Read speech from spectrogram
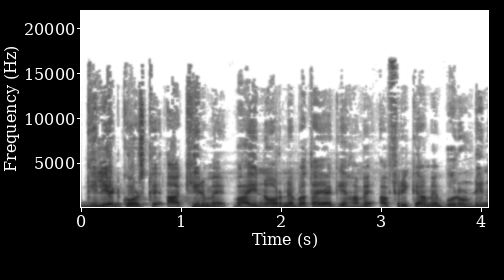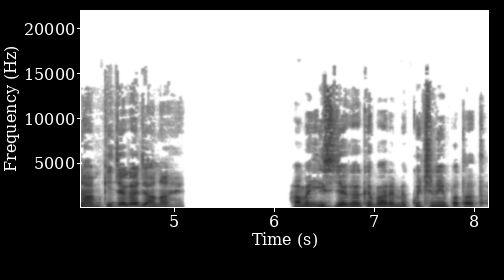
गिलियड कोर्स के आखिर में भाई नौर ने बताया कि हमें अफ्रीका में बुरुंडी नाम की जगह जाना है। हमें इस जगह के बारे में कुछ नहीं पता था।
